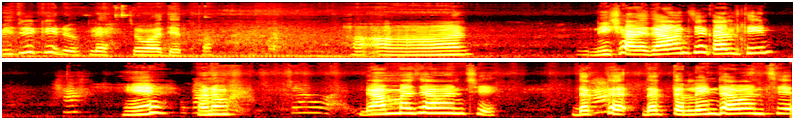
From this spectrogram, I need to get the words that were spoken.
બીજું કર્યું? લે જોવા દે તો. હા નિશાળે જવાનું છે કાલથી? હે. પણ ગામમાં જવાનું છે? દક્તર દક્તર લઈને જવાનું છે?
